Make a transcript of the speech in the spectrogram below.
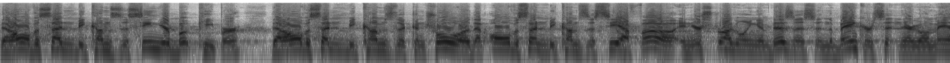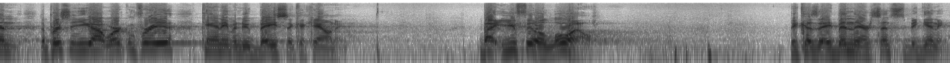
that all of a sudden becomes the senior bookkeeper, that all of a sudden becomes the controller, that all of a sudden becomes the CFO, and you're struggling in business, and the banker's sitting there going, Man, the person you got working for you can't even do basic accounting but you feel loyal because they've been there since the beginning.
